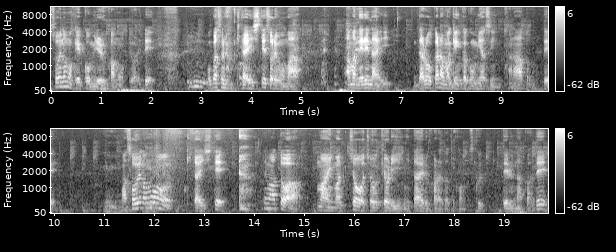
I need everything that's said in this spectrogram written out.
そういうのも結構見れるかもって言われて僕はそれを期待してそれもまああんま寝れないだろうからまあ幻覚も見やすいんかなと思って、まあ、そういうのも期待してでもあとはまあ今超長距離に耐える体とかも作ってる中で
